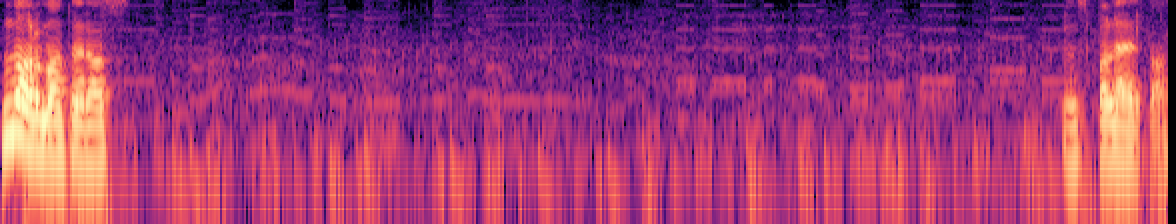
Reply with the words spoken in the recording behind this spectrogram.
Norma teraz. To jest paleta.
